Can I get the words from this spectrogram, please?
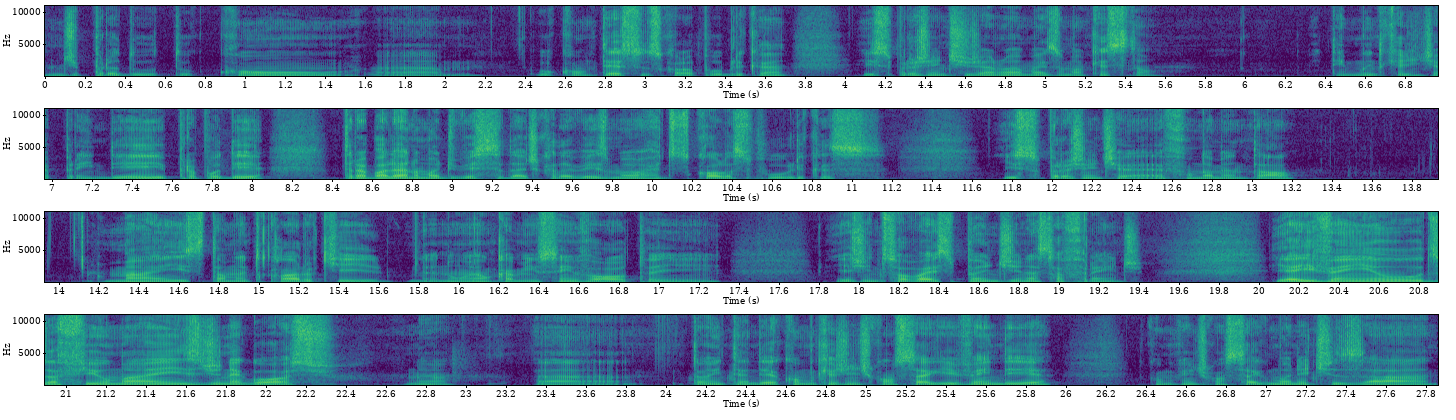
de produto com uh, o contexto de escola pública, isso para a gente já não é mais uma questão. Tem muito que a gente aprender para poder trabalhar numa diversidade cada vez maior de escolas públicas. Isso para a gente é, é fundamental. Mas está muito claro que não é um caminho sem volta e e a gente só vai expandir nessa frente. E aí vem o desafio mais de negócio, né? Uh, então entender como que a gente consegue vender Como que a gente consegue monetizar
